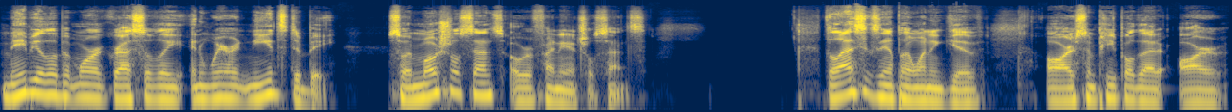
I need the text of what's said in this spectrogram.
maybe a little bit more aggressively and where it needs to be. So emotional sense over financial sense. The last example I want to give are some people that are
